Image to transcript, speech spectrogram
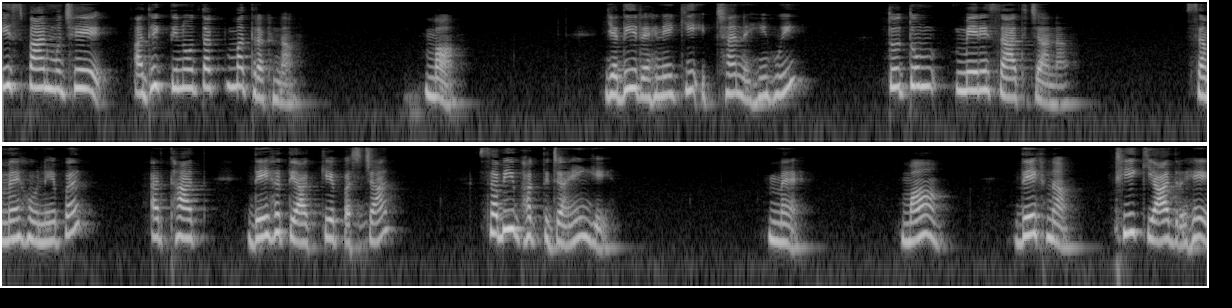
इस बार मुझे अधिक दिनों तक मत रखना। माँ, यदि रहने की इच्छा नहीं हुई तो तुम मेरे साथ जाना। समय होने पर, अर्थात देह त्याग के पश्चात, सभी भक्त जाएँगे। मैं, माँ, देखना, ठीक याद रहे।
